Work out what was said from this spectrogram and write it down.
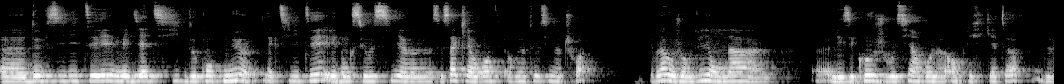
de visibilité médiatique, de contenu, d'activité. Et donc, c'est aussi, c'est ça qui a orienté aussi notre choix. Et voilà, aujourd'hui, on a les échos jouent aussi un rôle amplificateur de,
